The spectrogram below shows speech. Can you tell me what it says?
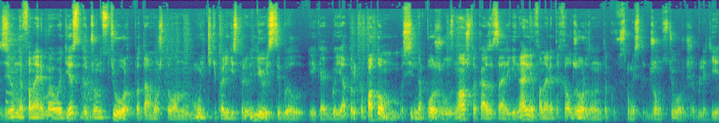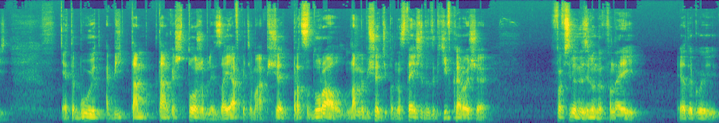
зеленый фонарь моего детства, это Джон Стюарт, потому что он в мультике по Лиге Справедливости был. И как бы я только потом, сильно позже узнал, что, оказывается, оригинальный фонарь это Хелл Джордан. Я такой, в смысле, Джон Стюарт же, блядь, есть. Это будет, там, там, конечно, тоже, блядь, заявка, типа, обещают процедурал, нам обещают, типа, настоящий детектив, короче, во вселенной зеленых фонарей. Я такой,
